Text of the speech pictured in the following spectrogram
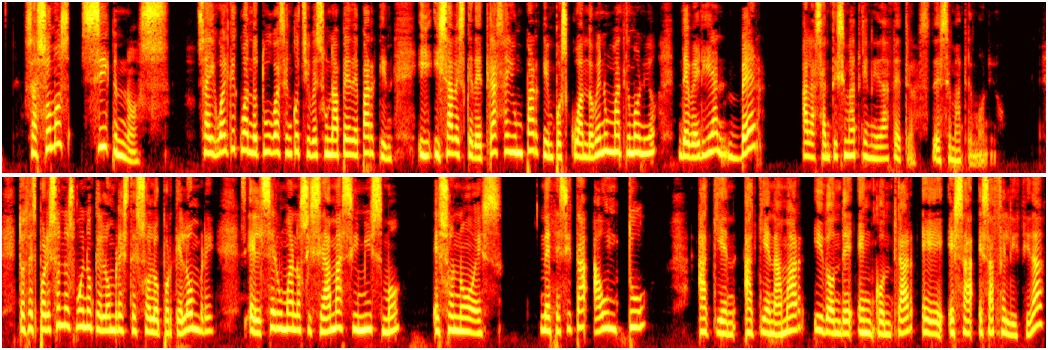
O sea, somos signos. O sea, igual que cuando tú vas en coche y ves una P de parking y, sabes que detrás hay un parking, pues cuando ven un matrimonio deberían ver a la Santísima Trinidad detrás de ese matrimonio. Entonces, por eso no es bueno que el hombre esté solo, porque el hombre, el ser humano, si se ama a sí mismo, eso no es. Necesita a un tú a quien, a quien amar y donde encontrar eh, esa, esa felicidad.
